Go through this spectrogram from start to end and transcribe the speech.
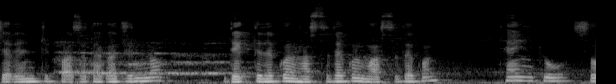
চ্যানেলটির পাশে থাকার জন্য। দেখতে থাকুন, হাসতে থাকুন, বাঁচতে থাকুন। থ্যাংক ইউ সো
